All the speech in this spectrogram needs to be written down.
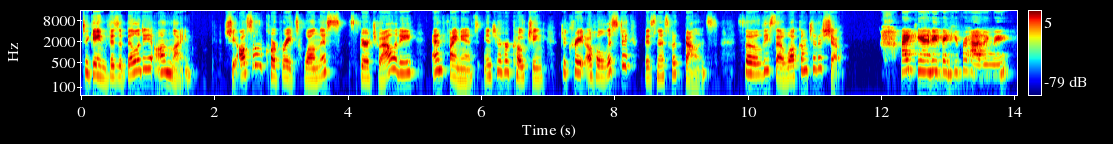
to gain visibility online. She also incorporates wellness, spirituality, and finance into her coaching to create a holistic business with balance. So, Lisa, welcome to the show. Hi, Candy. Thank you for having me.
